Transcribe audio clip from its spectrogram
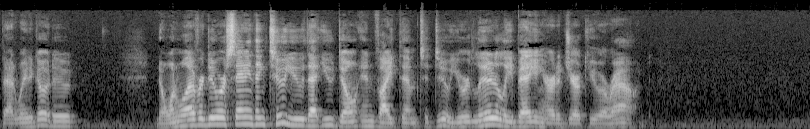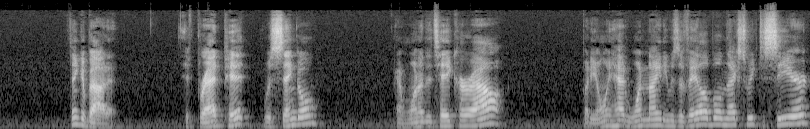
Bad way to go, dude. No one will ever do or say anything to you that you don't invite them to do. You're literally begging her to jerk you around. Think about it. If Brad Pitt was single and wanted to take her out, but he only had one night he was available next week to see her,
